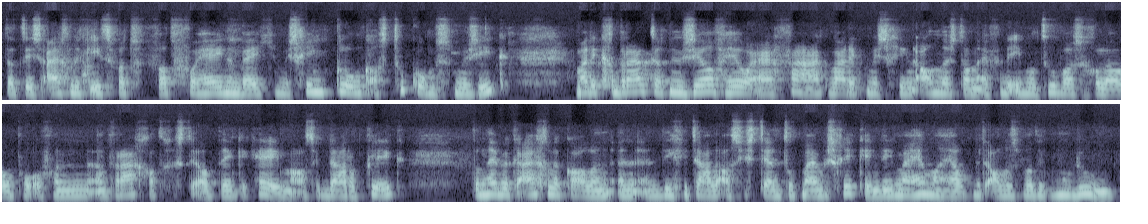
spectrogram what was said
dat, is eigenlijk iets wat, wat voorheen een beetje misschien klonk als toekomstmuziek. Maar ik gebruik dat nu zelf heel erg vaak. Waar ik misschien anders dan even naar iemand toe was gelopen of een, een vraag had gesteld. Denk ik, hé, hey, maar als ik daarop klik, dan heb ik eigenlijk al een, een, een, digitale assistent tot mijn beschikking, die mij helemaal helpt met alles wat ik moet doen.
